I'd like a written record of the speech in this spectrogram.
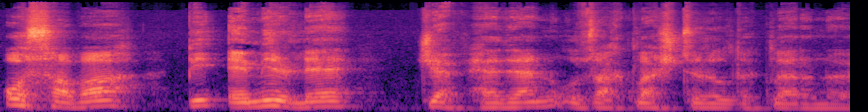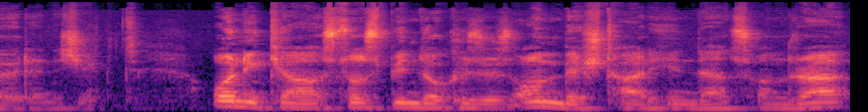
o sabah bir emirle cepheden uzaklaştırıldıklarını öğrenecekti. 12 Ağustos 1915 tarihinden sonra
